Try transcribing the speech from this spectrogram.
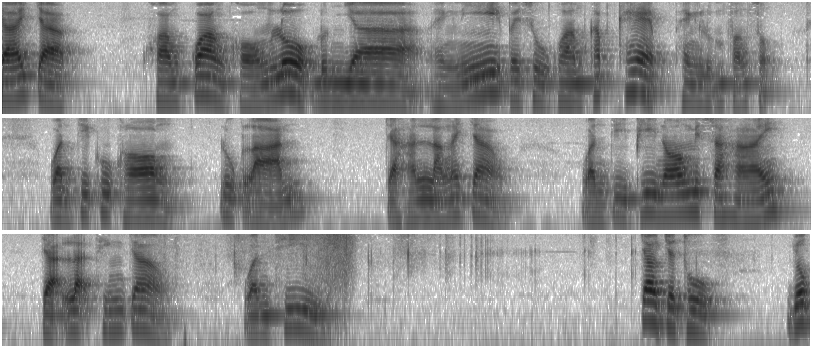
ย้ายจากความกว้างของโลกดุนยา แห่งนี้ไปสู่ความคับแคบแห่งหลุมฝังศพ วันที่คู่ครอง ลูกหลาน จะหันหลังให้เจ้า วันที่พี่น้องมิตรสหาย จะละทิ้งเจ้า วันที่ เจ้าจะถูกยก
